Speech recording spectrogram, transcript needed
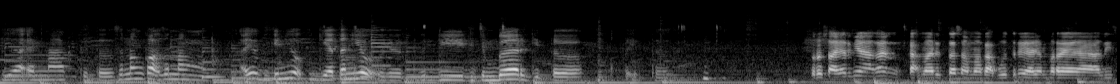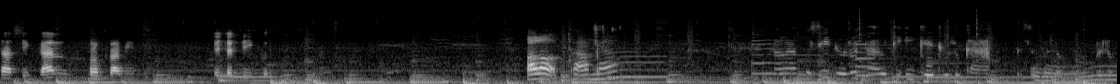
iya enak gitu seneng kok seneng ayo bikin yuk kegiatan yuk gitu di, di Jember gitu waktu itu Terus akhirnya kan Kak Marita sama Kak Putri yang merealisasikan program ini. Ya jadi ikut. kalau Kak Amel Kalau aku sih dulu tahu di IG dulu kak sebelum Oh. belum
